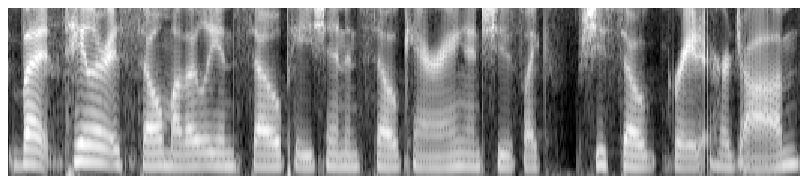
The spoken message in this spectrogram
But Taylor is so motherly and so patient and so caring and she's like she's so great at her job.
